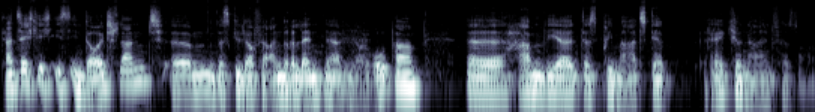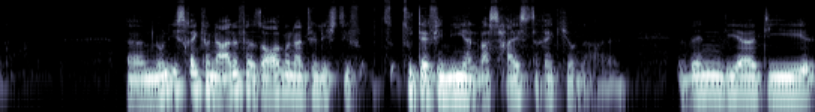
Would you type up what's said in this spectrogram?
Tatsächlich ist in Deutschland, ähm, und das gilt auch für andere Länder in Europa, äh, haben wir das Primat der regionalen Versorgung. Ähm, nun ist regionale Versorgung natürlich zu, zu definieren. Was heißt regional? Wenn wir die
